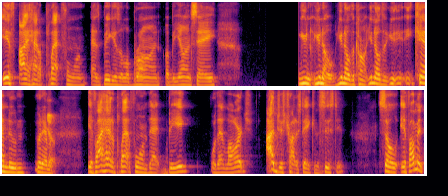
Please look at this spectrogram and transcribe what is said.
if I had a platform as big as a LeBron, a Beyonce, you you know you know the con you know the you, you- Cam Newton whatever. Yeah. If I had a platform that big or that large, I'd just try to stay consistent. So if I'm an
